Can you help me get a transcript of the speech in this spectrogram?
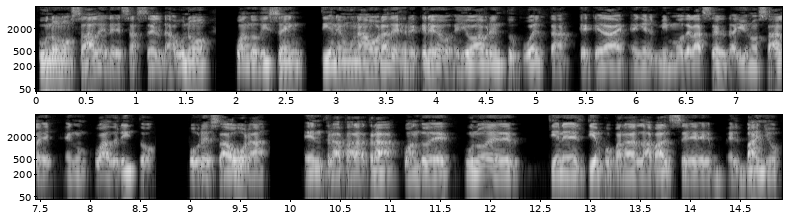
Uno no sale de esa celda. Uno, cuando dicen tienen una hora de recreo, ellos abren tu puerta que queda en el mismo de la celda y uno sale en un cuadrito por esa hora, entra para atrás. Cuando es uno de, tiene el tiempo para lavarse el baño,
